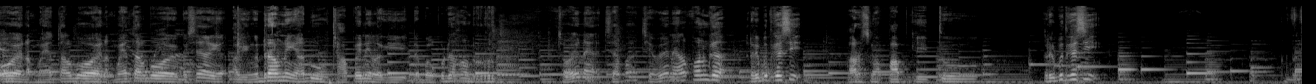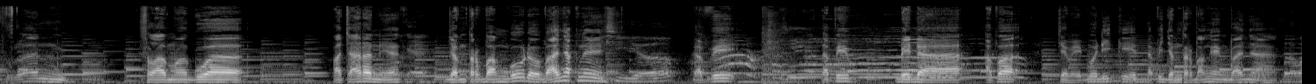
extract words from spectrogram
oh enak metal boy. Enak metal boy. Biasanya lagi, lagi ngedrum nih. Aduh capek nih. Lagi double pedal kan. Cowoknya siapa? Ceweknya nelpon gak ribet gak sih? Harus ngepap gitu. Ribet gak sih? Kebetulan selama gua pacaran ya. Jam terbang gua udah banyak nih. Siap. Tapi tapi beda apa cewek gue dikit tapi jam terbangnya yang banyak. Berapa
